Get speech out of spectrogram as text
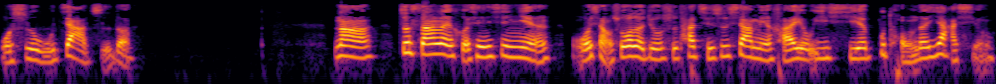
我是无价值的。那这三类核心信念。我想说的就是，它其实下面还有一些不同的亚型，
